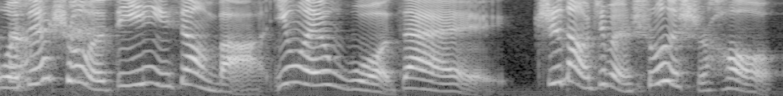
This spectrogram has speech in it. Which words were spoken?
我先说我的第一印象吧，因为我在知道这本书的时候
